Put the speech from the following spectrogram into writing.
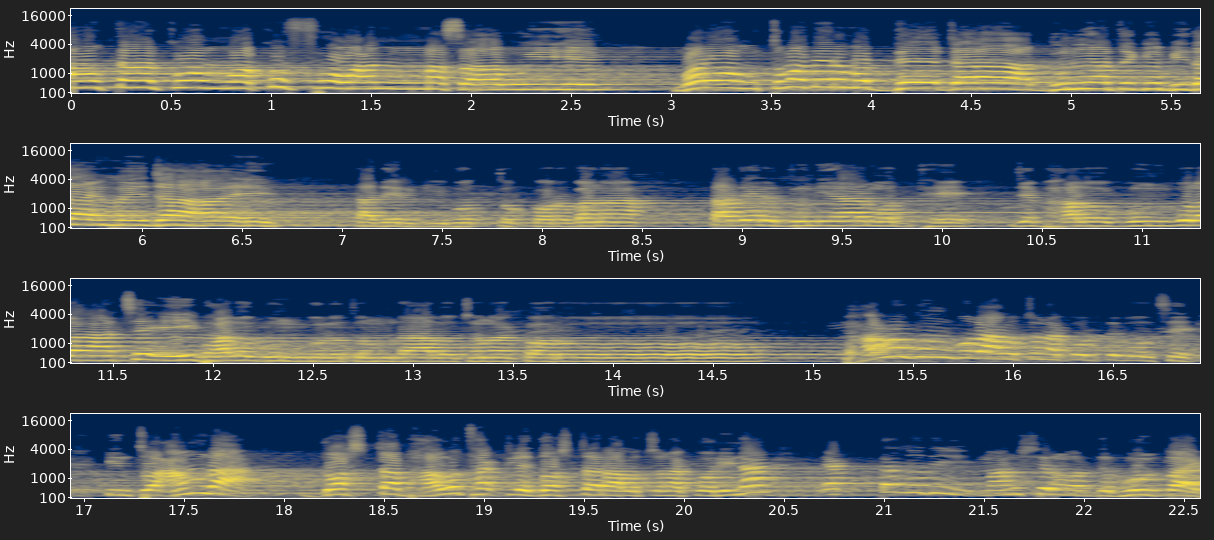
মাউতাকুম ওয়া কুফু আন মাসাউইহিম বরং তোমাদের মধ্যে যারা দুনিয়া থেকে বিদায় হয়ে যায়, তাদের গিবত্ব তো করবা না। তাদের দুনিয়ার মধ্যে যে ভালো গুণগুলো আছে, এই ভালো গুণগুলো তোমরা আলোচনা করো। ভালো গুণগুলো আলোচনা করতে বলছে, কিন্তু আমরা দশটা ভালো থাকলে দশটার আলোচনা করি না। একটা যদি মানুষের মধ্যে ভুল পায়,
